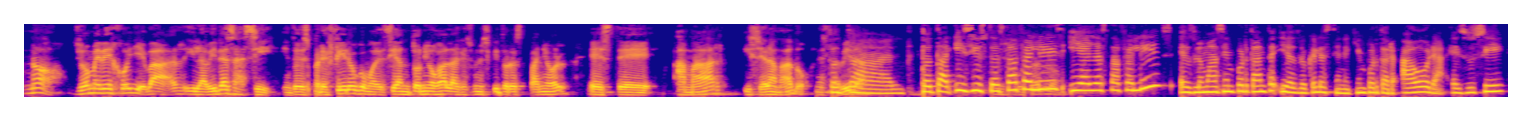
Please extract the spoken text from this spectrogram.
no, yo me dejo llevar y la vida es así. Entonces prefiero, como decía Antonio Gala, que es un escritor español, este, amar y ser amado en esta vida. Total, total. Y si usted está feliz y ella está feliz, es lo más importante y es lo que les tiene que importar. Ahora, eso sí,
